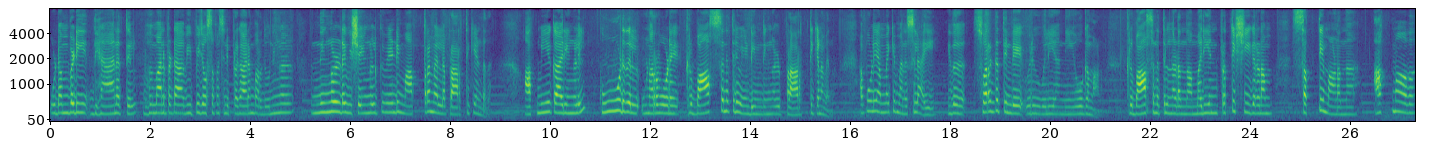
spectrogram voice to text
ഉടമ്പടി ധ്യാനത്തിൽ ബഹുമാനപ്പെട്ട വി. പി. ജോസഫ് അച്ഛൻ ഇപ്രകാരം പറഞ്ഞു നിങ്ങൾ നിങ്ങളുടെ വിഷയങ്ങൾക്ക് വേണ്ടി മാത്രമല്ല പ്രാർത്ഥിക്കേണ്ടത്. ആത്മീയ കാര്യങ്ങളിൽ കൂടുതൽ ഉണർവോടെ കൃപാസനത്തിന് വേണ്ടിയും നിങ്ങൾ പ്രാർത്ഥിക്കണമെന്ന്. അപ്പോൾ ഈ അമ്മയ്ക്ക് മനസ്സിലായി ഇത് സ്വർഗത്തിന്റെ ഒരു വലിയ നിയോഗമാണ്. കൃപാസനത്തിൽ നടന്ന മരിയൻ പ്രത്യക്ഷീകരണം സത്യമാണെന്ന് ആത്മാവ്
